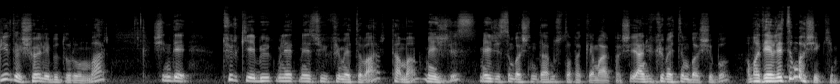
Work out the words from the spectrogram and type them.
Bir de şöyle bir durum var. Şimdi Türkiye Büyük Millet Meclisi hükümeti var. Tamam meclis. Meclisin başında Mustafa Kemal Paşa. Yani hükümetin başı bu. Ama devletin başı kim?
